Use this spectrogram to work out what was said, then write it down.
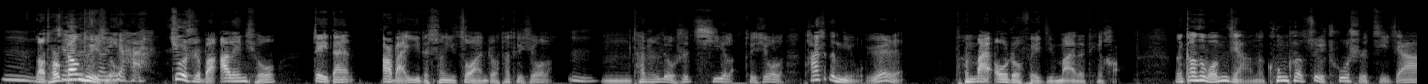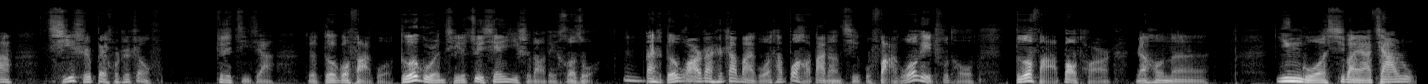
嗯，老头刚退休，就是把阿联酋这单二百亿的生意做完之后，他退休了。嗯嗯，他是六十七了，退休了。他是个纽约人，他卖欧洲飞机卖的挺好。那刚才我们讲呢，空客最初是几家，其实背后是政府，这是几家，就德国、法国。德国人其实最先意识到得合作。嗯，但是德国二战是战败国，他不好大张旗鼓。法国可以出头，德法抱团然后呢，英国、西班牙加入。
